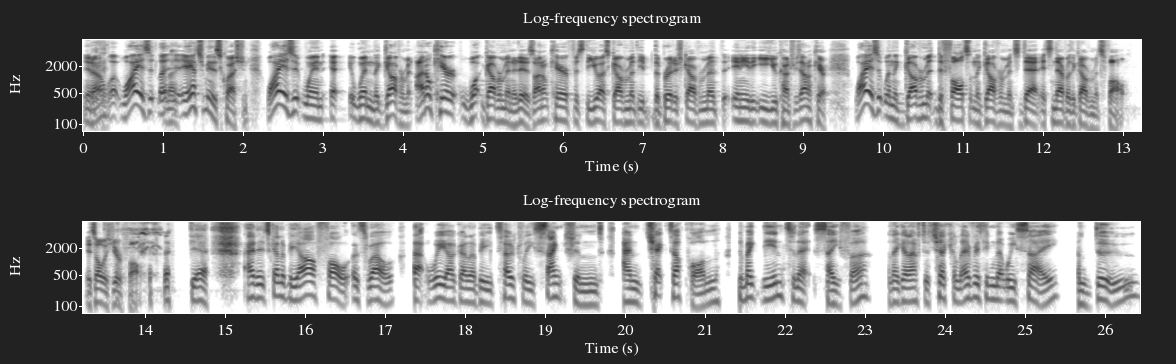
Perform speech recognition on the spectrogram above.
You know, why is it? Let, answer me this question: Why is it when eh, when the government? I don't care what government it is. I don't care if it's the U.S. government, the, the British government, the, any of the EU countries. I don't care. Why is it when the government defaults on the government's debt, it's never the government's fault? It's always your fault. yeah, and it's going to be our fault as well that we are going to be totally sanctioned and checked up on to make the internet safer. And they're going to have to check on everything that we say and do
